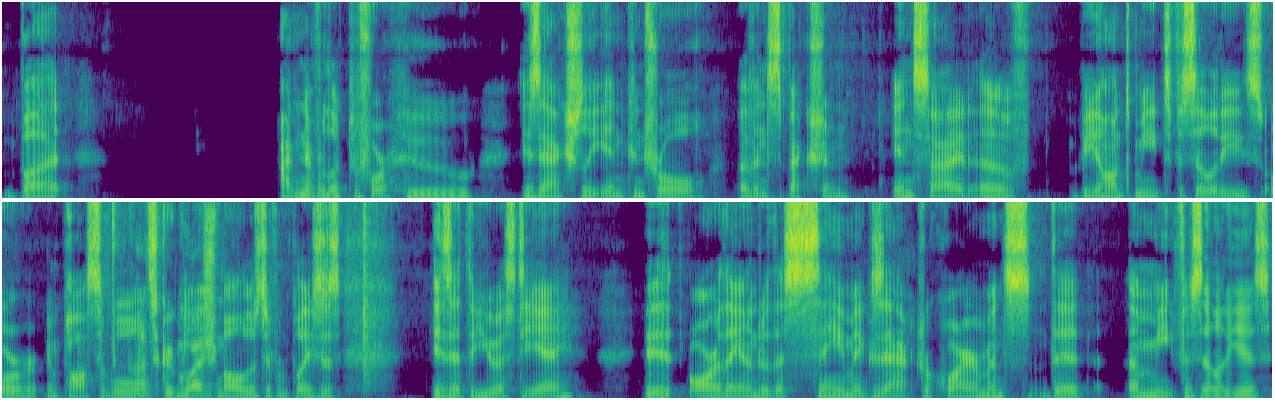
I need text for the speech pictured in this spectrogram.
but I've never looked before. Who is actually in control of inspection inside of Beyond Meats facilities or Impossible? That's a good Meat, question. All those different places. Is it the USDA? Are they under the same exact requirements that a meat facility is?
